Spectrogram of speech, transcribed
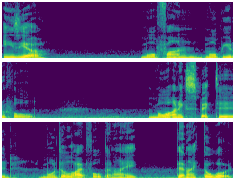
easier, more fun, more beautiful, more unexpected, more delightful than I than I thought.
